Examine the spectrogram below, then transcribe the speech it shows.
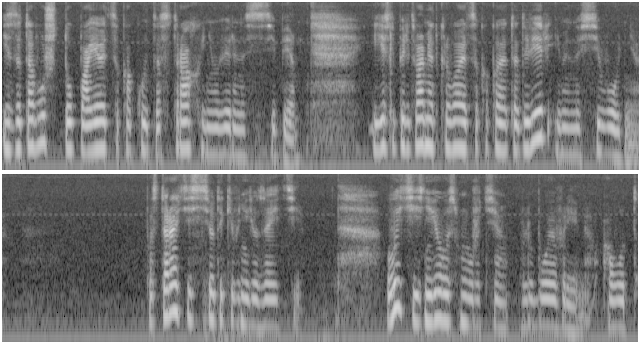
из-за того, что появится какой-то страх и неуверенность в себе. И если перед вами открывается какая-то дверь именно сегодня, постарайтесь все-таки в нее зайти. Выйти из нее вы сможете в любое время. А вот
